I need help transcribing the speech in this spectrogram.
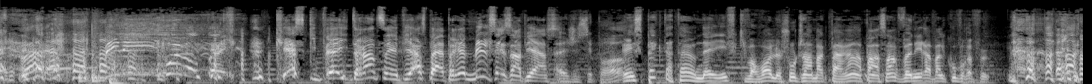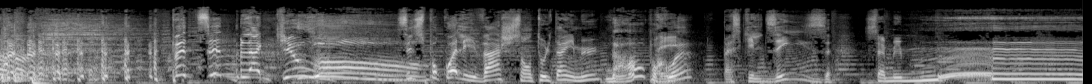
ouais? Billy! Qu'est-ce qui paye 35 pièces puis après 1500 pièces? Euh, je sais pas. Un spectateur naïf qui va voir le show de Jean-Marc Parent en pensant revenir avant le couvre-feu. Blague cute! Sais-tu pourquoi les vaches sont tout le temps émues? Non, pourquoi? Hey, parce qu'ils disent ça m'émeut.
